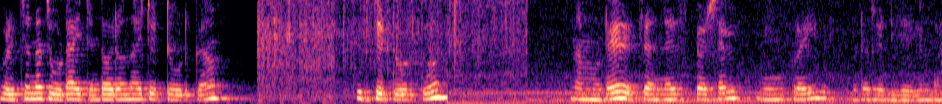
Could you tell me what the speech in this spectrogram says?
വെളിച്ചെണ്ണ ചൂടായിട്ടുണ്ട്. ഓരോന്നായിട്ട് ഇട്ട് കൊടുക്കാം. തിരിച്ചിട്ട് കൊടുത്തു. നമ്മുടെ ചെന്നൈ സ്പെഷ്യൽ മീൻ ഫ്രൈ ഇവിടെ റെഡി ആയിട്ടുണ്ട്.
